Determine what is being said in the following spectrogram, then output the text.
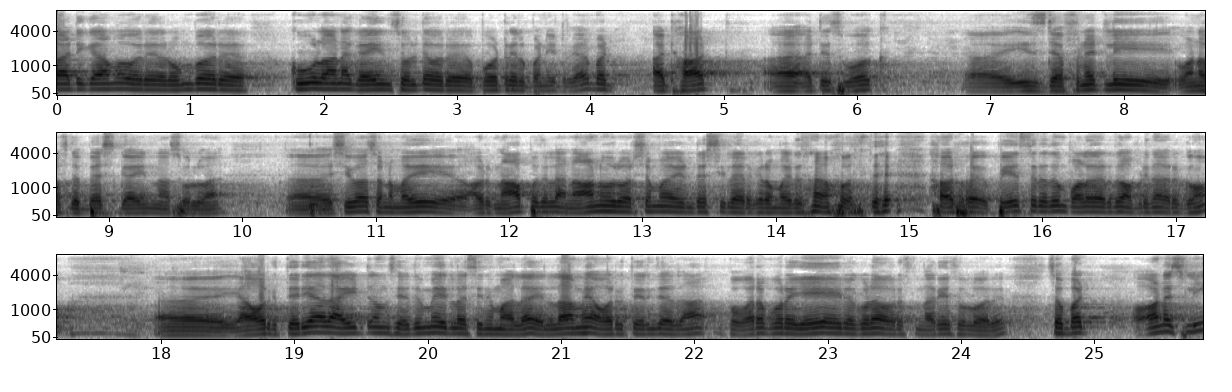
காட்டிக்காமல் ஒரு ரொம்ப ஒரு கூலான கைன்னு சொல்லிட்டு ஒரு போர்ட்ரியல் பண்ணிகிட்ருக்காரு but at heart at is work is definitely one of the best கைன்னு நான் சொல்லுவேன். சிவா சொன்ன மாதிரி அவருக்கு நாற்பதில் நானூறு வருஷமாக இண்டஸ்ட்ரியில் இருக்கிற மாதிரி தான் வந்து அவர் பேசுகிறதும் பழகுறதும் அப்படி தான் இருக்கும். அவருக்கு தெரியாத ஐட்டம்ஸ் எதுவுமே இல்லை சினிமாவில் எல்லாமே அவருக்கு தெரிஞ்சது தான் இப்போ வரப்போகிற ஏஐயில் கூட அவர் நிறைய சொல்லுவார். So but honestly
